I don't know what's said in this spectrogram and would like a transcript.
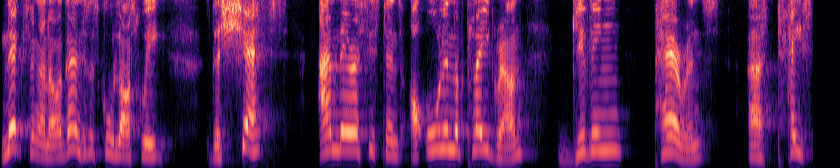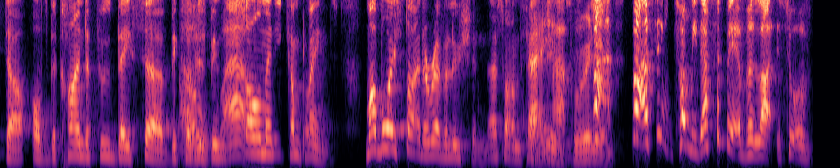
Next thing I know, I go into the school last week. The chefs and their assistants are all in the playground giving parents a taster of the kind of food they serve because Oh, there's been wow. so many complaints. My boy started a revolution. That's what I'm saying. is But, brilliant. but I think Tommy, that's a bit of a like sort of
